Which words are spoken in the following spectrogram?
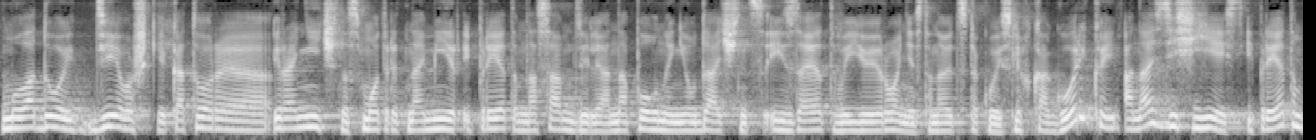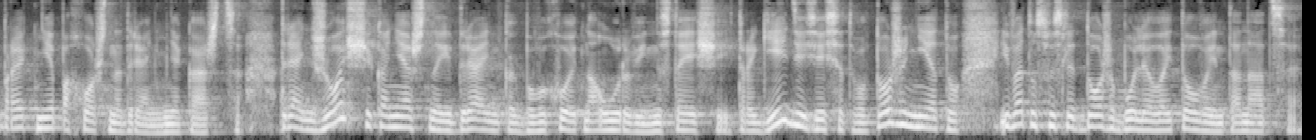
молодой девушки, которая иронично смотрит на мир, и при этом, на самом деле, она полная неудачница, и из-за этого ее ирония становится такой слегка горькой, она здесь есть. И при этом проект не похож на дрянь, мне кажется. Дрянь жестче, конечно, и дрянь как бы выходит на уровень настоящей трагедии, здесь этого тоже нету. И в этом смысле тоже более лайтовая интонация.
